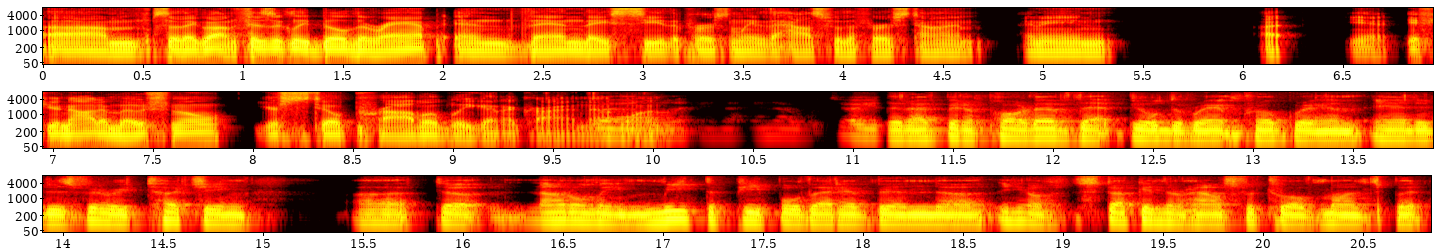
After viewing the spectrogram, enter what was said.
Um, so they go out and physically build the ramp and then they see the person leave the house for the first time. I mean, I, yeah, if you're not emotional, you're still probably going to cry in that well, one. And I will tell you that I've been a part of that Build the Ramp program, and it is very touching uh, to not only meet the people that have been uh, you know stuck in their house for 12 months, but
